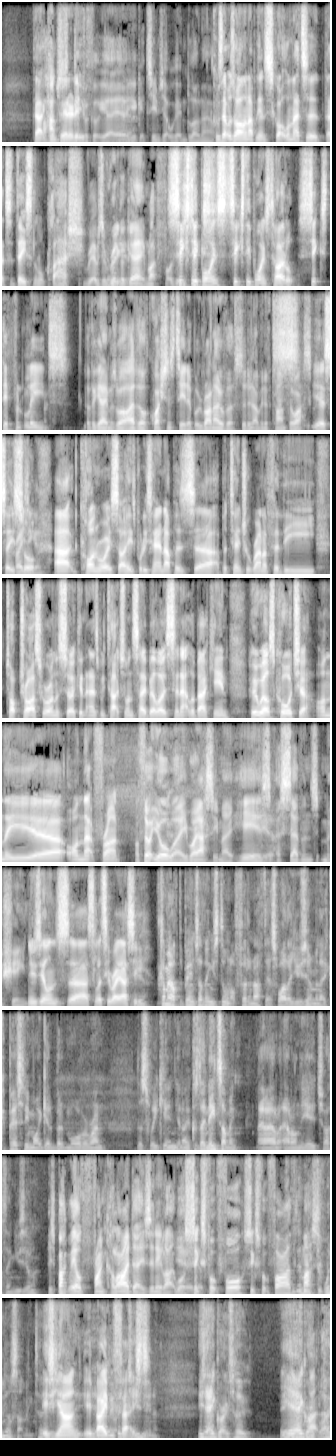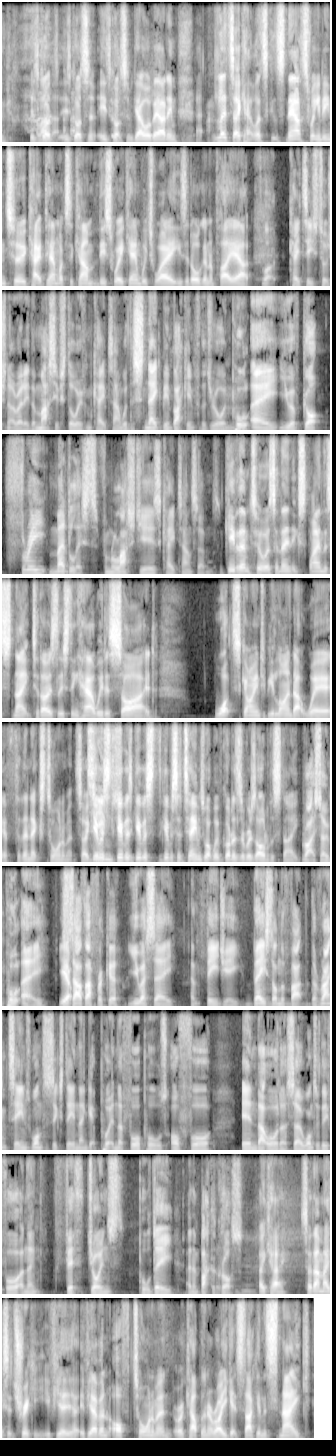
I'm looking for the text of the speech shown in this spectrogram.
that perhaps as competitive. difficult. Yeah, yeah, You get teams that were getting blown out. Because that was Ireland up against Scotland. That's a that's a decent little clash. It was a really good game. Like was it Sixty six- points, sixty points total. six different leads of the game as well. I had all questions teed up, but we ran over, so I didn't have enough time to ask. Yeah, Crazy seesaw. Uh, Conroy, so he's put his hand up as uh, a potential runner for the top try scorer on the circuit. And as we touched on, Seabelo Senatla back in. Who else caught you on the uh, on that front? I thought your way, Rayassi, mate. He is Yeah. a sevens machine. New Zealand's uh, Celestia Rayasi. Coming off the bench, I think he's still not fit enough. That's why they're using him in that capacity. Might get a bit more of a run this weekend, you know, because they need something out, out on the edge. I think New Zealand. He's back in the old Frank Alai days, isn't he? Like what, Yeah, six yeah. foot four, six foot five, He's like twenty or something too. He's young, yeah, baby-faced. gene in it. He's aggro too. He's Yeah, aggro like bloke. that. He's like got that. he's got some he's got some go about him. Let's okay. Let's let's now swing it into Cape Town. What's to come this weekend? Which way is it all going to play out? Well, KT's touched on it already. The massive story from Cape Town with the snake being back in for the draw. Mm. In Pool A, you have got three medalists from last year's Cape Town Sevens. give them to us and then explain the snake to those listening how we decide what's going to be lined up where for the next tournament. So give us give us give us give us the teams what we've got as a result of the snake. Right, so in Pool A, Yeah. South Africa, USA, and Fiji, based on the fact that the ranked teams, 1 to 16, then get put in the four pools of four in that order. So 1, 2, 3, 4, and then fifth joins Pool D, and then back across. Okay. So that makes it tricky. If you if you have an off tournament or a couple in a row, you get stuck in the snake.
